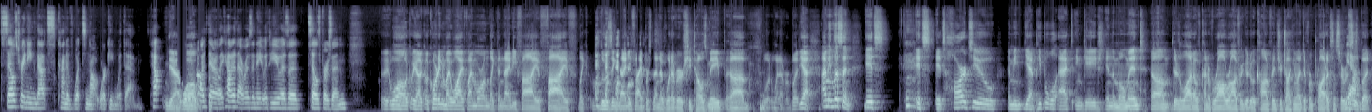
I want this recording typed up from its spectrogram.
sales training, that's kind of what's not working with them. How, yeah, well, there, like how did that resonate with you as a salesperson? Uh, well, yeah, according to my wife, I'm more on like the 95 5, like losing 95% of whatever she tells me, um, whatever. But yeah, I mean, listen, it's it's it's hard to I mean, yeah, people will act engaged in the moment. Um, there's a lot of kind of raw raw if you go to a conference, you're talking about different products and services, yeah. but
